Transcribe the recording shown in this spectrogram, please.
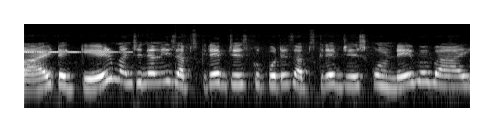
బాయ్ టేక్ కేర్ మంచినల్ని సబ్స్క్రైబ్ చేసుకోకపోతే సబ్స్క్రైబ్ చేసుకోండి. బాయ్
